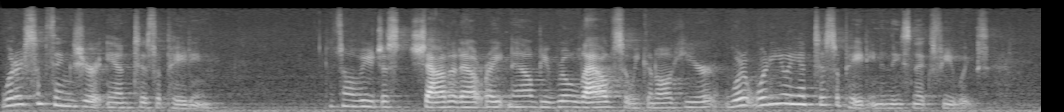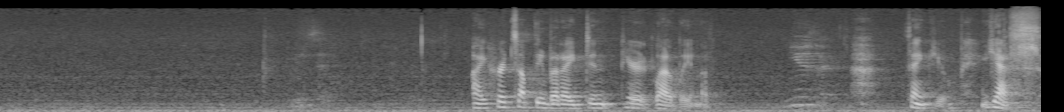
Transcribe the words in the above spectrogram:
What are some things you're anticipating? Can some of you just shout it out right now? Be real loud so we can all hear. What, what are you anticipating in these next few weeks? Music. I heard something, but I didn't hear it loudly enough. Music. Thank you. Yes.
